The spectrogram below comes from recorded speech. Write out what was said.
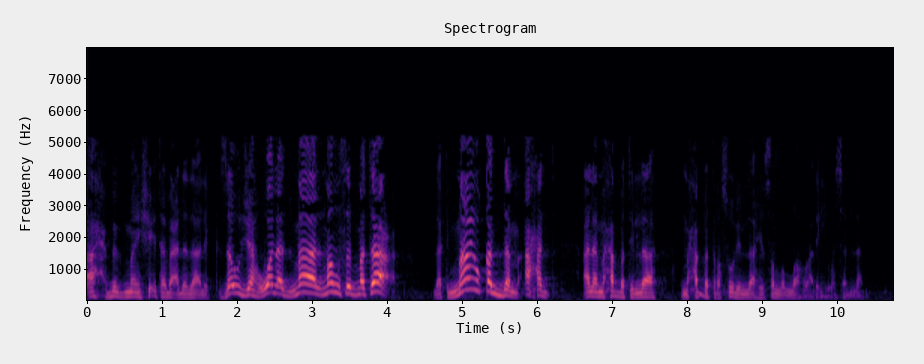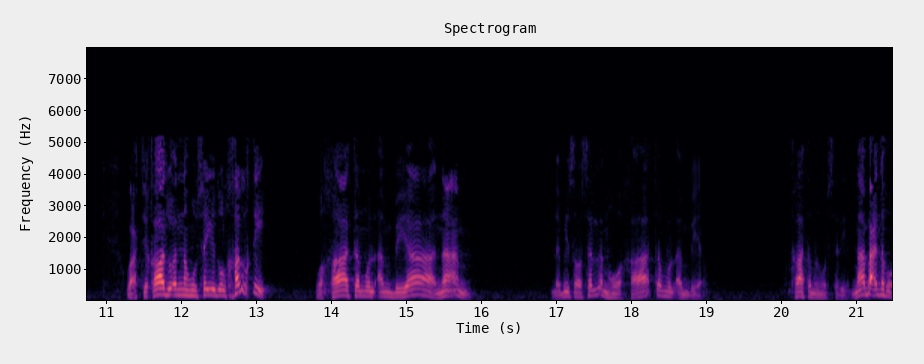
أحبب من شئت بعد ذلك. زوجة ولد مال منصب متاع. لكن ما يقدم أحد على محبة الله ومحبة رسول الله صلى الله عليه وسلم. واعتقاد أنه سيد الخلق وخاتم الأنبياء. نعم. النبي صلى الله عليه وسلم هو خاتم الأنبياء خاتم المرسلين ما بعده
